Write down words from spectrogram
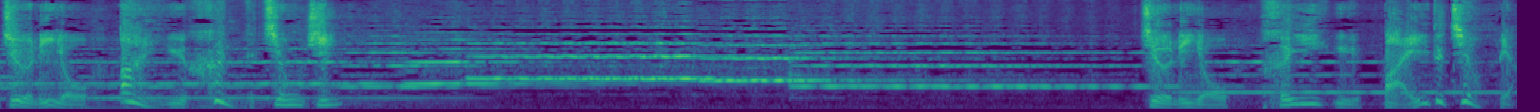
这里有爱与恨的交织，这里有黑与白的较量。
